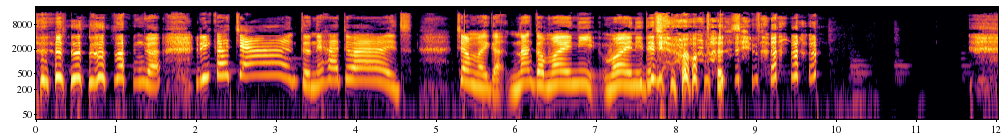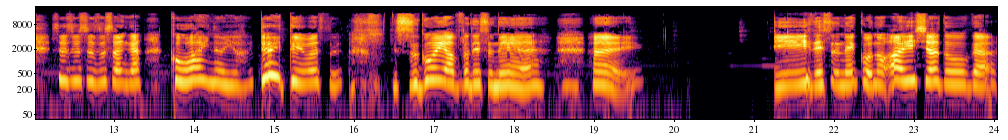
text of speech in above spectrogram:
ずさんが、リカちゃーんとね、ハートワイズ。ちゃんまいが、なんか前に、前に出てる私すずすずさんが、怖いのよ、と言っています。すごいアップですね。はい。いいですね、このアイシャドウが。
